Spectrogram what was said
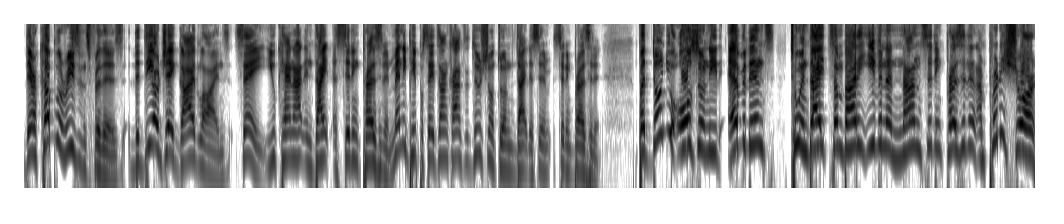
there are a couple of reasons for this. The DOJ guidelines say you cannot indict a sitting president. Many people say it's unconstitutional to indict a sitting president. But don't you also need evidence to indict somebody, even a non sitting president? I'm pretty sure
